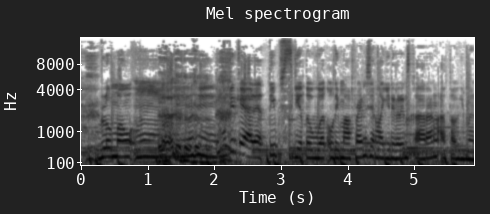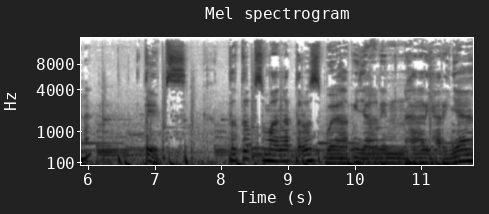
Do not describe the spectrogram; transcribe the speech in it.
Belum mau mm, Mungkin kayak ada tips gitu Buat Ultima Friends yang lagi dengerin sekarang Atau gimana? Tips tetap semangat terus buat ngejalanin hari-harinya.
